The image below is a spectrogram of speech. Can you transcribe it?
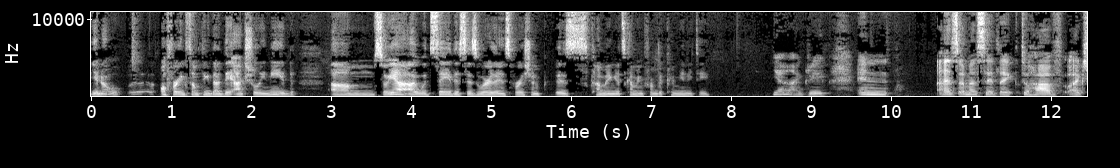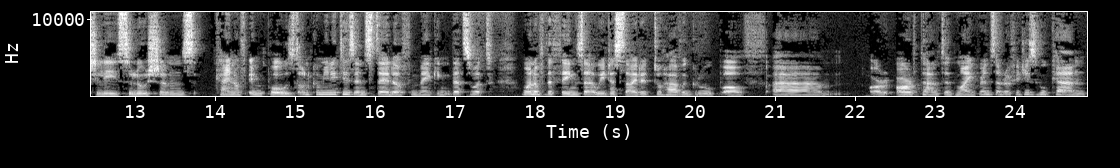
you know offering something that they actually need. Um, so yeah, I would say this is where the inspiration is coming. It's coming from the community. Yeah, I agree. And as Amal said, like to have actually solutions kind of imposed on communities instead of making that's what one of the things that we decided to have a group of um, or, or talented migrants and refugees who can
